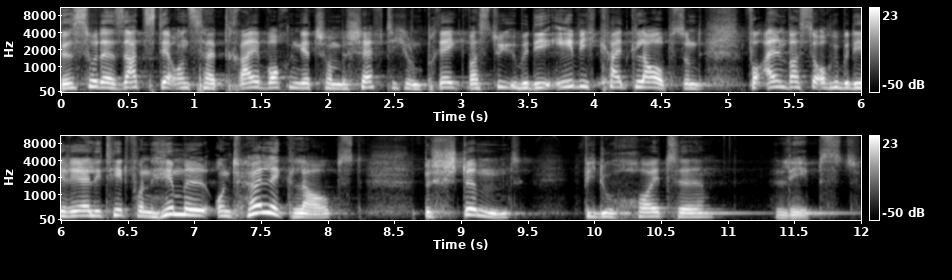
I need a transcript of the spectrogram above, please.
Das ist so der Satz, der uns seit drei Wochen jetzt schon beschäftigt und prägt, was du über die Ewigkeit glaubst und vor allem, was du auch über die Realität von Himmel und Hölle glaubst, bestimmt, wie du heute lebst.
